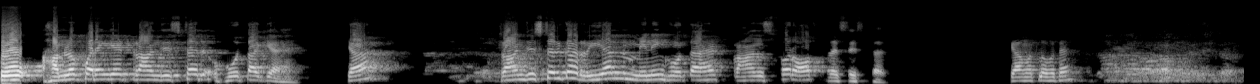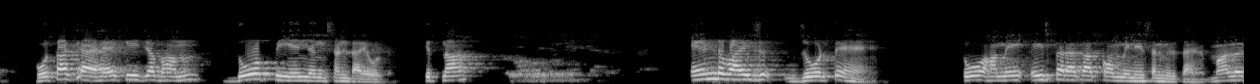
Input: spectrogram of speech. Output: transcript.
तो हम लोग पढ़ेंगे ट्रांजिस्टर होता क्या है? क्या? ट्रांजिस्टर का रियल मीनिंग होता है ट्रांसफ़र ऑफ़ रेसिस्टर क्या मतलब होता है? होता क्या है कि जब हम दो पीएन जंक्शन डायोड कितना? एंड वाइज जोड़ते हैं तो हमें इस तरह का कॉम्बिनेशन मिलता है। मान लो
